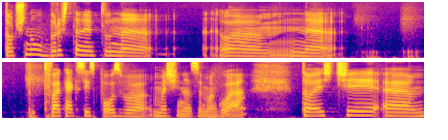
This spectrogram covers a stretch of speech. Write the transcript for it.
точно обръщането на, а, на това как се използва машина за мъгла. Тоест, че а,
